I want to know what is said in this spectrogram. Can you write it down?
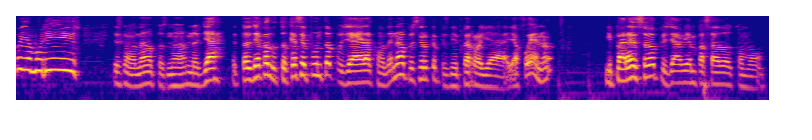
voy a morir. Y es como, no, pues no, no, ya. Entonces ya cuando toqué ese punto, pues ya era como de, no, pues creo que pues mi perro ya, ya fue, ¿no? Y para eso, pues ya habían pasado como,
